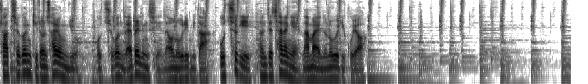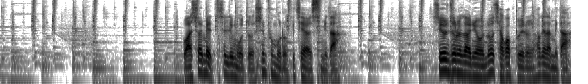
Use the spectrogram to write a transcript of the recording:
좌측은 기존 사용유, 우측은 leveling 시 나온 오일입니다. 우측이 현재 차량에 남아있는 오일이고요. 와셔 및 실링 모두 신품으로 교체하였습니다. 시운전을 다녀온 후 작업 부위를 확인합니다.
